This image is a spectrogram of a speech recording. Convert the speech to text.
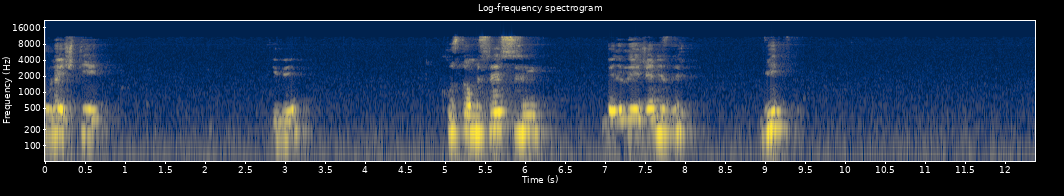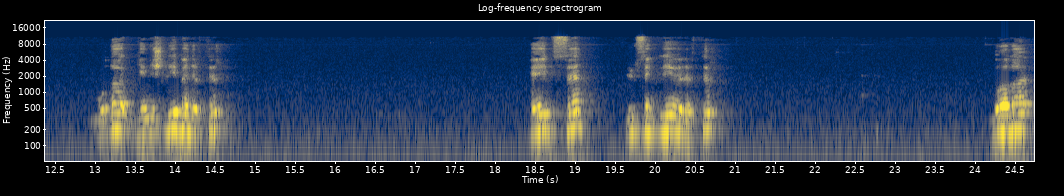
Full HD gibi. Custom ise sizin belirleyeceğinizdir. Width burada genişliği belirtir. Height ise yüksekliği belirtir. Burada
